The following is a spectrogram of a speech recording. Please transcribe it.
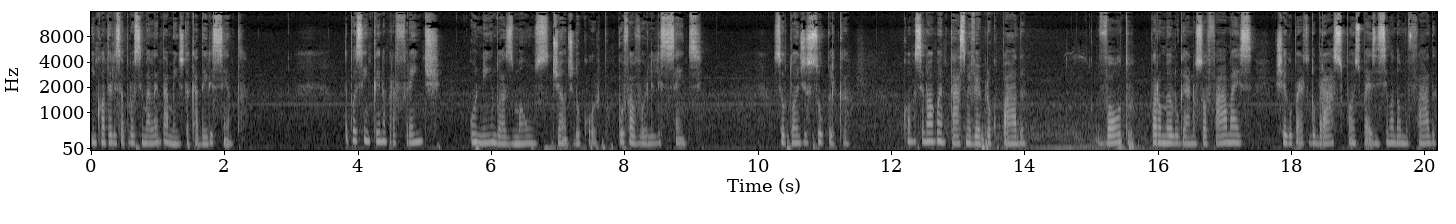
enquanto ele se aproxima lentamente da cadeira e senta. Depois se inclina para frente, unindo as mãos diante do corpo. Por favor, Lily, sente-se seu tom é de súplica, como se não aguentasse me ver preocupada. Volto para o meu lugar no sofá, mas chego perto do braço, põe os pés em cima da almofada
